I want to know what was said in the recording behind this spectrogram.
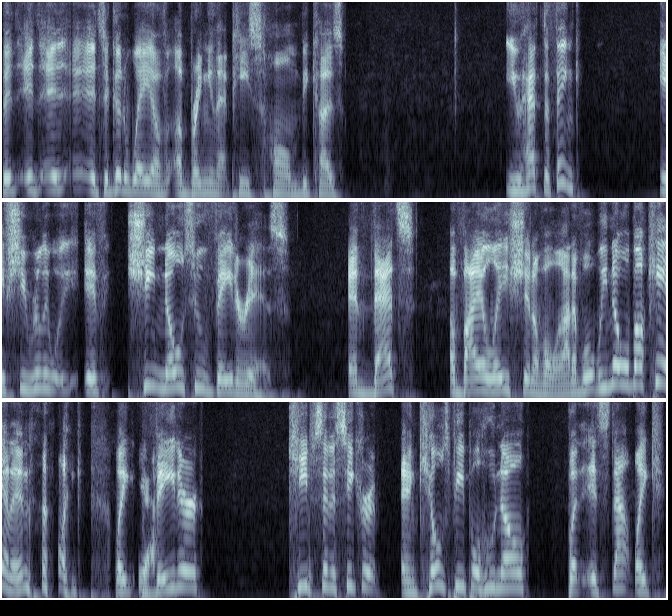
it, it, it it's a good way of, of bringing that piece home because you have to think if she really if she knows who Vader is, and that's a violation of a lot of what we know about canon. like like Yeah. Vader keeps it a secret and kills people who know, but it's not like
